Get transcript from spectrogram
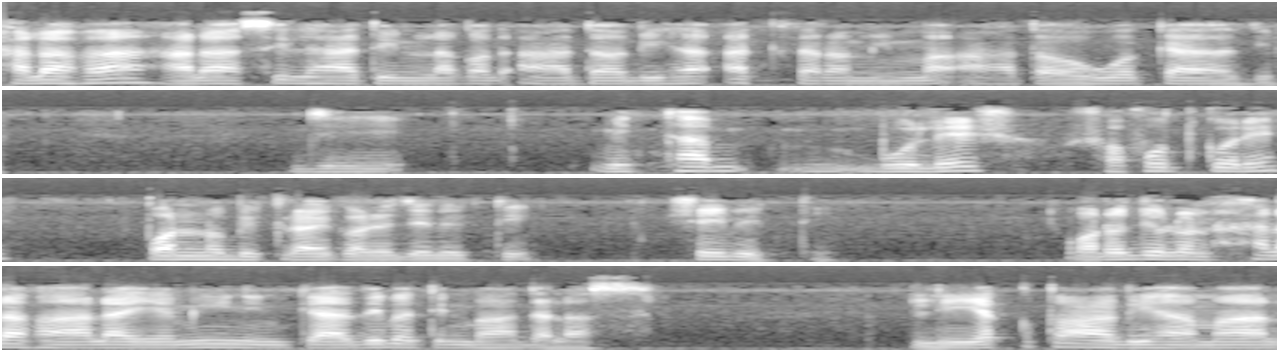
হালাফা হালা সিলহাতিন লাকদ আতা বিহা আকতারা মিম্মা আতা হুয়া কাজিব যে মিথ্যা বলে শপথ করে পণ্য বিক্রয় করে যে ব্যক্তি, সেই ব্যক্তি। ওরজুলুন হালাফা আলা ইয়ামিন কাজিবাতিন বাহাদাল আসর। লিয়াকতা বিহা মাল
